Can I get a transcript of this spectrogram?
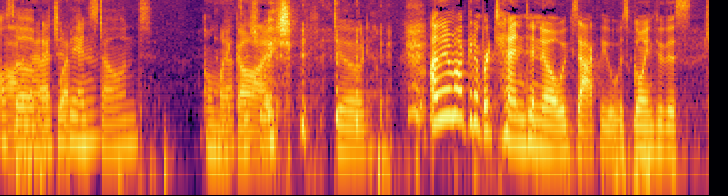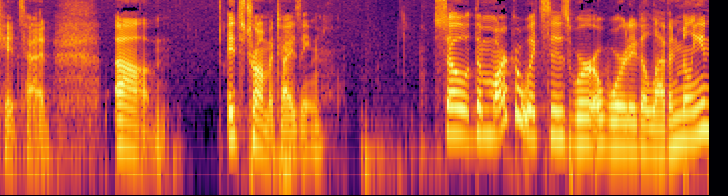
Also, imagine weapon. being stoned. Oh my god, dude! I mean, I'm not going to pretend to know exactly what was going through this kid's head. Um, it's traumatizing. So the Markowitzes were awarded $11 million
